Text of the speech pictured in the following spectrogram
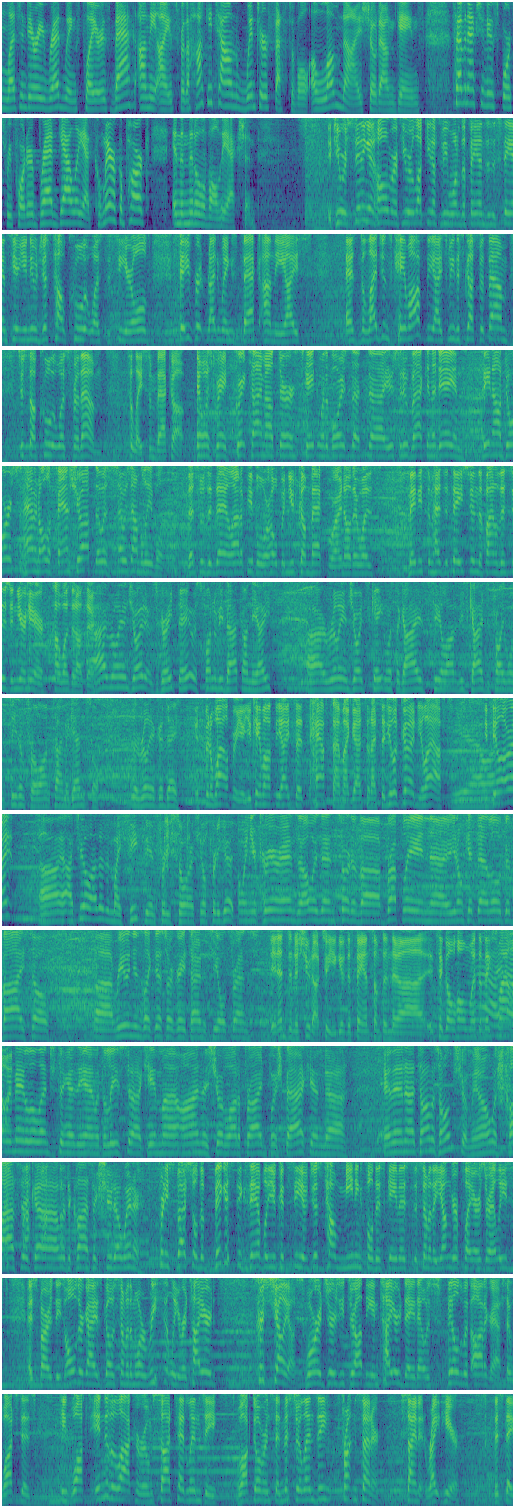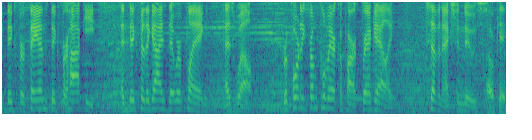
Legendary Red Wings players back on the ice for the Hockeytown Winter Festival Alumni Showdown Games. 7 Action News sports reporter Brad Galli at Comerica Park in the middle of all the action. If you were sitting at home or if you were lucky enough to be one of the fans in the stands here, you knew just how cool it was to see your old favorite Red Wings back on the ice as the legends came off the ice, we discussed with them just how cool it was for them to lace them back up. It was great, great time out there skating with the boys that uh, I used to do back in the day, and being outdoors and having all the fans show up. That was that was unbelievable. This was a day a lot of people were hoping you'd come back for. I know there was maybe some hesitation. The final decision, you're here. How was it out there? I really enjoyed it. It was a great day. It was fun to be back on the ice. Uh, I really enjoyed skating with the guys. See a lot of these guys. I probably won't see them for a long time again. So really a good day. It's been a while for you. You came off the ice at halftime, I guess, and I said, you look good, and you laughed. Yeah. You feel all right? Uh, I feel, other than my feet being pretty sore, I feel pretty good. When your career ends, it always ends sort of uh, abruptly, and uh, you don't get that little goodbye, so uh, reunions like this are a great time to see old friends. It ends in a shootout too. You give the fans something to uh, to go home with yeah, a big smile. Yeah, we made it a little interesting at the end. With the Leafs uh, came uh, on, they showed a lot of pride and pushed back, and uh, and then uh, Tomas Holmstrom, you know, with classic uh, with the classic shootout winner. Pretty special. The biggest example you could see of just how meaningful this game is to some of the younger players, or at least as far as these older guys go, some of the more recently retired. Chris Chelios wore a jersey throughout the entire day that was filled with autographs. I watched as he walked into the locker room, saw Ted Lindsay, walked over and said, Mr. Lindsay, front and center, sign it right here. This day, big for fans, big for hockey, and big for the guys that were playing as well. Reporting from Comerica Park, Brad Galli, 7 Action News. Okay.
